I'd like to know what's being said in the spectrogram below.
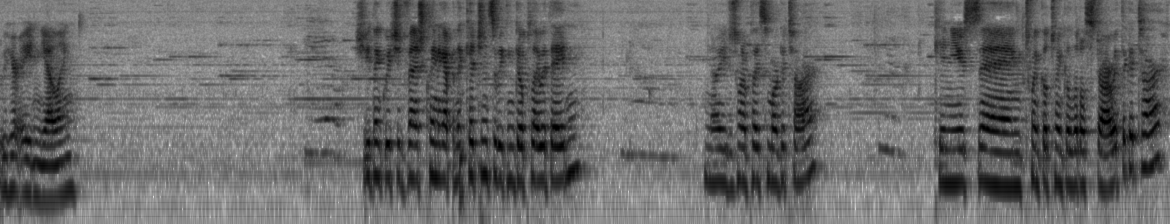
Do we hear Aiden yelling? Yeah. Do you think we should finish cleaning up in the kitchen so we can go play with Aiden? No. No, you just want to play some more guitar? Can you sing Twinkle Twinkle Little Star with the guitar?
